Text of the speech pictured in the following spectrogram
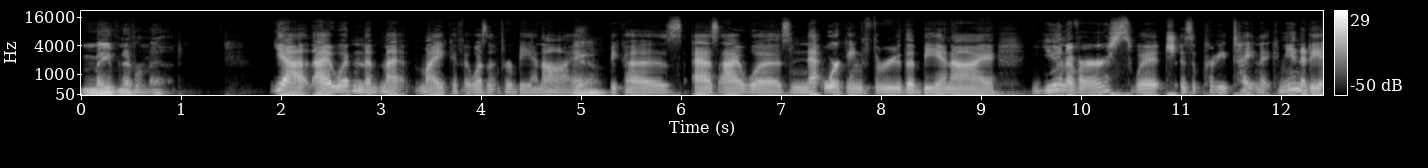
may have never met. Yeah, I wouldn't have met Mike if it wasn't for BNI Yeah. because as I was networking through the BNI universe, which is a pretty tight knit community,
